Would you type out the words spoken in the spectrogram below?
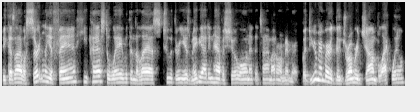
Because I was certainly a fan. He passed away within the last two or three years. Maybe I didn't have a show on at the time. I don't remember. But do you remember the drummer John Blackwell,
